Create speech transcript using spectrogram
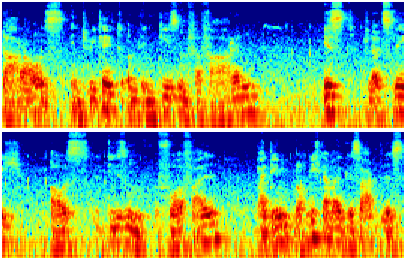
daraus entwickelt und in diesem Verfahren ist plötzlich aus diesem Vorfall, bei dem noch nicht einmal gesagt ist,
